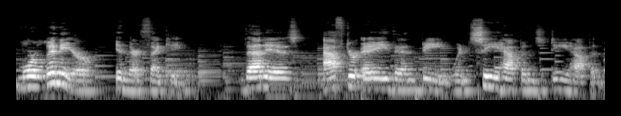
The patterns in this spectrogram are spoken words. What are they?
more linear in their thinking. That is, after A, then B. When C happens, D happens.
